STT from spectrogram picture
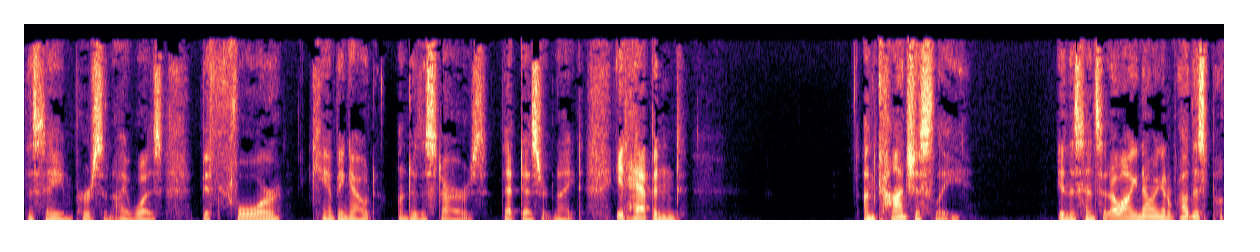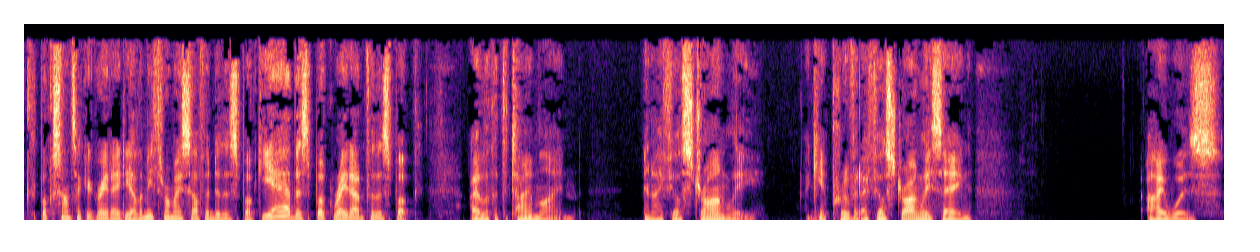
the same person I was before camping out under the stars that desert night. It happened unconsciously in the sense that, oh, I know I'm going to, oh, this book, book sounds like a great idea. Let me throw myself into this book. Yeah, this book, write out for this book. I look at the timeline and I feel strongly, I can't prove it. I feel strongly saying I was,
